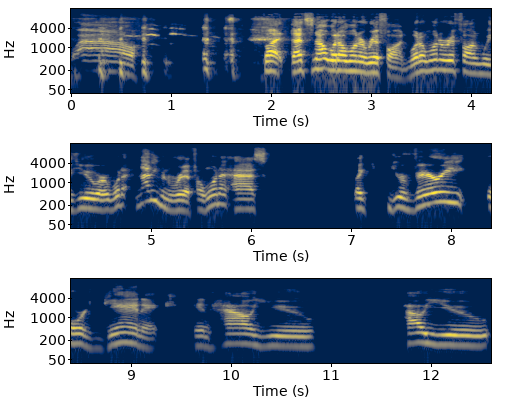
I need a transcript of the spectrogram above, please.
wow. but that's not what I want to riff on. What I want to riff on with you, or what not even riff, I want to ask like you're very organic in how you how you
